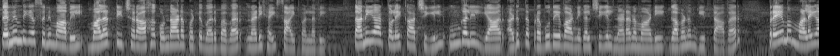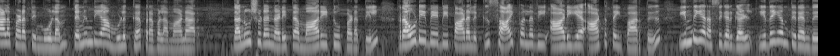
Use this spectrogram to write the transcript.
தென்னிந்திய சினிமாவில் மலர் டீச்சராக கொண்டாடப்பட்டு வருபவர் நடிகை சாய் பல்லவி. தனியார் தொலைக்காட்சியில் உங்களில் யார் அடுத்த பிரபுதேவா நிகழ்ச்சியில் நடனமாடி கவனம் ஈர்த்த அவர் பிரேமம் மலையாள படத்தின் மூலம் தென்னிந்தியா முழுக்க பிரபலமானார். தனுஷுடன் நடித்த மாரி டூ படத்தில் ரவுடி பேபி பாடலுக்கு சாய் பல்லவி ஆடிய ஆட்டத்தை பார்த்து இந்திய ரசிகர்கள் இதயம் திறந்து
